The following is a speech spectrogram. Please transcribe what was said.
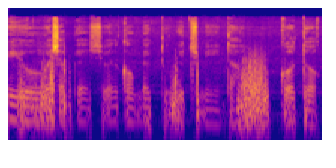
Yo, what's up guys? Welcome back to With Me Tahu Kodok.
